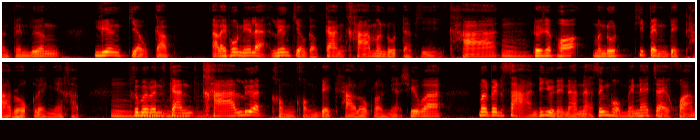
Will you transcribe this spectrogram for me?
มันเป็นเรื่องเรื่องเกี่ยวกับอะไรพวกนี้แหละเรื่องเกี่ยวกับการค้ามนุษย์อะพี่ค้าอืมโดยเฉพาะมนุษย์ที่เป็นเด็กทารกอะไรเงี้ยครับ คือมันเป็นการค้าเลือดของของเด็กทารกเหล่าเนี้ยชื่อว่ามันเป็นสารที่อยู่ในนั้นอะ ซึ่งผมไม่แน่ใจความ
